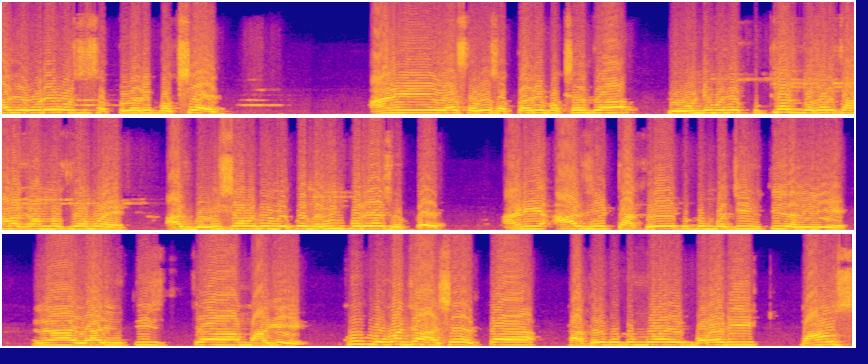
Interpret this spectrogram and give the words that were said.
आज एवढे वर्ष सत्ताधारी पक्ष आहेत. आणि या सर्व सत्ताधारी पक्षांचा भिवंडीमध्ये कुठल्याच प्रकारे चांगला काम नसल्यामुळे आज भविष्यामध्ये लोक नवीन पर्याय शोधतायत. आणि आज ही ठाकरे कुटुंबाची युती झालेली आहे. या- युतीच्या मागे खूप लोकांच्या आशा आहेत का ठाकरे कुटुंब एक मराठी माणूस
